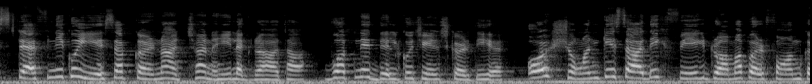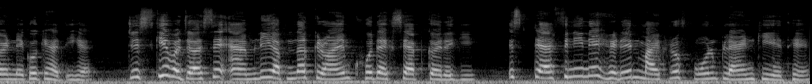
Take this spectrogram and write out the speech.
स्टेफनी को ये सब करना अच्छा नहीं लग रहा था। वो अपने दिल को चेंज करती है और शॉन के साथ एक फेक ड्रामा परफॉर्म करने को कहती है। जिसकी वजह से एमली अपना क्राइम खुद एक्सेप्ट करेगी। स्टेफनी ने हिडन माइक्रोफोन प्लान किए थे,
